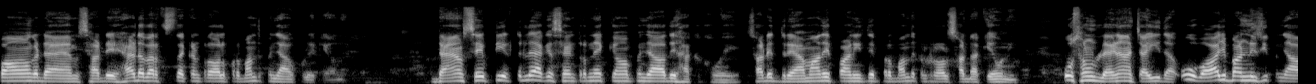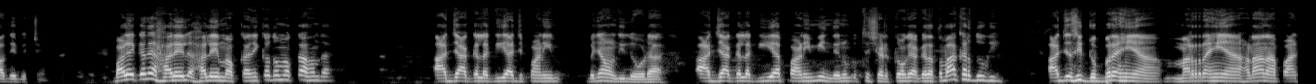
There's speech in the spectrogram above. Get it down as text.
ਪੌਂਗ ਡੈਮ, ਸਾਡੇ ਹੈੱਡ ਵਰਕਸ ਦਾ ਕੰਟਰੋਲ ਪ੍ਰਬੰਧ ਪੰਜਾਬ ਕੋਲੇ ਕਿਉਂ ਨਹੀਂ? ਡੈਮ ਸੇਫਟੀ ਐਕਟ ਲਿਆ ਕੇ ਸੈਂਟਰ ਨੇ ਕਿਉਂ ਪੰਜਾਬ ਦੇ ਹੱਕ ਖੋਏ? ਸਾਡੇ ਦਰਿਆਵਾਂ ਦੇ ਪਾਣੀ ਤੇ ਪ੍ਰਬੰਧ ਕੰਟਰੋਲ ਸਾਡਾ ਕਿਉਂ ਨਹੀਂ? ਉਹ ਸਾਨੂੰ ਲੈਣਾ ਚਾਹੀਦਾ। ਉਹ ਆਵਾਜ਼ ਬਣਨੀ ਸੀ ਪੰਜਾਬ ਦੇ ਵਿੱਚੋਂ। ਵਾਲੇ ਕਹਿੰਦੇ ਹਲੇ ਹਲੇ ਮੌਕਾ ਨਹੀਂ। ਕਦੋਂ ਮੌਕਾ ਹੁੰਦਾ? ਅੱਜ ਅੱਗ ਲੱਗੀ, ਅੱਜ ਪਾਣੀ ਬੁਝਾਉਣ ਦੀ ਲੋੜ ਆ। ਅੱਜ ਅੱਗ ਲੱਗੀ ਆ, ਪਾਣੀ ਮਹੀਨੇ ਨੂੰ ਉੱਥੇ ਛਿੜਕੋਗੇ ਅੱਗ ਦਾ ਤਬਾਹ ਕਰ ਦੂਗੀ। ਅੱਜ ਅਸੀਂ ਡੁੱਬ ਰਹੇ ਹਾਂ, ਮਰ ਰਹੇ ਹਾਂ ਹੜ੍ਹਾਂ ਨਾਲ ਪਾ-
